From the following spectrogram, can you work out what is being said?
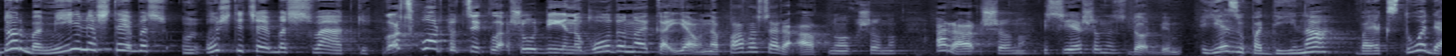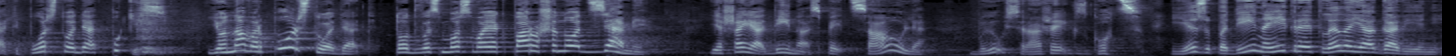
darba mīlestības un uzticības svētki. Gads sporta ciklā šodien gudināja, ka jauna pavasara atnākšanu, ar āršanu, iziešanas darbiem. Jēzupa dīnā vajag stodēt, porstodēt pukis, jo nav var porstodēt, tad vismaz vajag parušanot zemi. Ja šajā dīnā spēc saule, būs ražīgs gods. Jēzupa dīna īkrēt lielajā gavienī,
